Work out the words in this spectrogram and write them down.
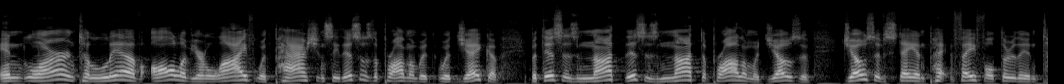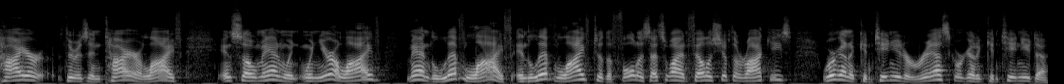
And learn to live all of your life with passion. See, this is the problem with, with Jacob, but this is not this is not the problem with Joseph. Joseph staying faithful through the entire through his entire life. And so, man, when, when you're alive, man, live life and live life to the fullest. That's why in Fellowship of the Rockies, we're going to continue to risk. We're going to continue to,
